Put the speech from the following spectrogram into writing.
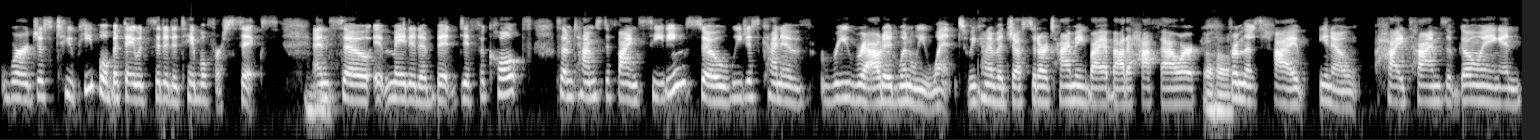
were just two people, but they would sit at a table for 6 Mm-hmm. And so it made it a bit difficult sometimes to find seating. So we just kind of rerouted when we went. We kind of adjusted our timing by about a half hour Uh-huh. from those high, you know, high times of going and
